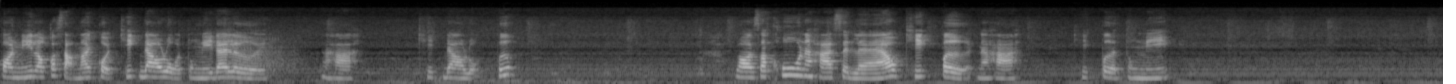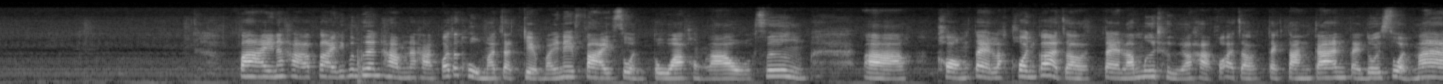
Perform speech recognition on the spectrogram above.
ฟอนต์นี้เราก็สามารถกดคลิกดาวน์โหลดตรงนี้ได้เลยนะคะ คลิกดาวน์โหลดปุ๊บ รอสักครู่นะคะ เสร็จแล้วคลิกเปิดนะคะ คลิกเปิดตรงนี้ไฟล์นะคะไฟล์ที่เพื่อนๆทำนะคะ ก็จะถูกมาจัดเก็บไว้ในไฟล์ส่วนตัวของเรา ซึ่งอา ของแต่ละคนก็อาจจะแต่ละมือถืออะค่ะ ก็อาจจะแตกต่างกันแต่โดยส่วนมาก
